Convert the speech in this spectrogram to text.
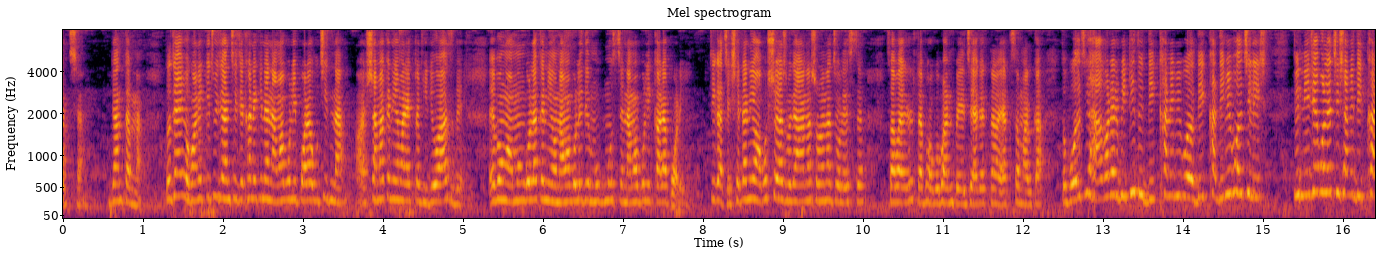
আচ্ছা জানতাম না। তো যাই হোক, অনেক কিছু জানছি। যেখানে কিনা নামাবলি পড়া উচিত না। আর শ্যামাকে নিয়ে আমার একটা ভিডিও আসবে। এবং অমঙ্গলাকে নিয়েও নামাবলী দিয়ে মুখ মুছছে নামাবলি কারা পড়ে? ঠিক আছে, সেটা নিয়ে অবশ্যই আসবে, জানা শোনা চলে এসছে। সবাই একটা ভগবান পেয়েছে, এক একটা একশো মার্কা। তো বলছি হাগরের বিটি, তুই দীক্ষা নিবি দীক্ষা দিবি বলছিলিস? তুই নিজে বলেছিস আমি দীক্ষা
